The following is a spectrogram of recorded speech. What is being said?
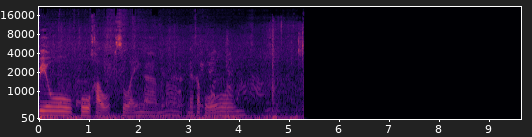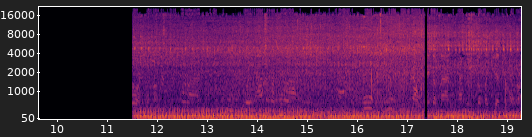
วิวภูเขาสวยงามมากนะครับผม เก่าในตำนานท่านหนึ่งต้องมาเยือนนะครับเนาะ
